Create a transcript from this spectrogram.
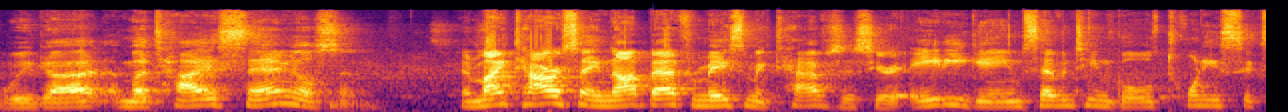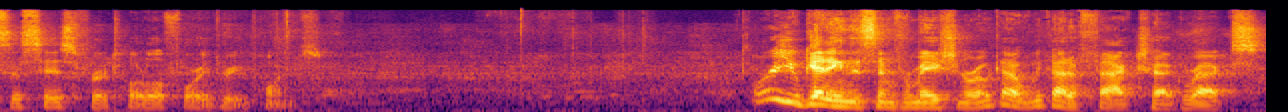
We got Mattias Samuelsson. And Mike Tower saying not bad for Mason McTavish this year. 80 games, 17 goals, 26 assists for a total of 43 points. Where are you getting this information? We got we got to fact check Rex.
